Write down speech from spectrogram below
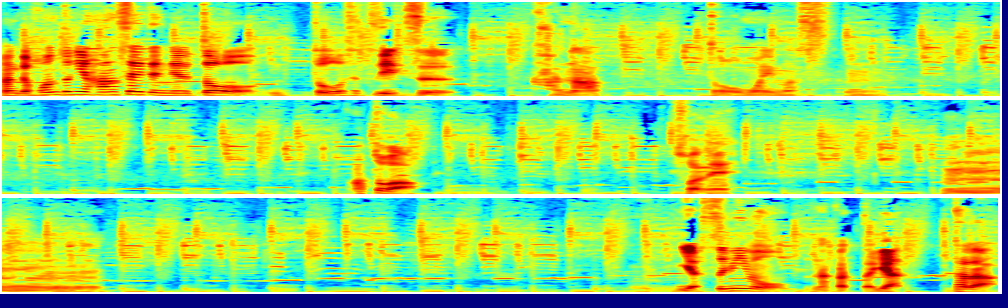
なんで本当に反省点で言うと、同説率かなと思います。うん。あとは、そうだね。うーん。休みもなかった。いや、ただ、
